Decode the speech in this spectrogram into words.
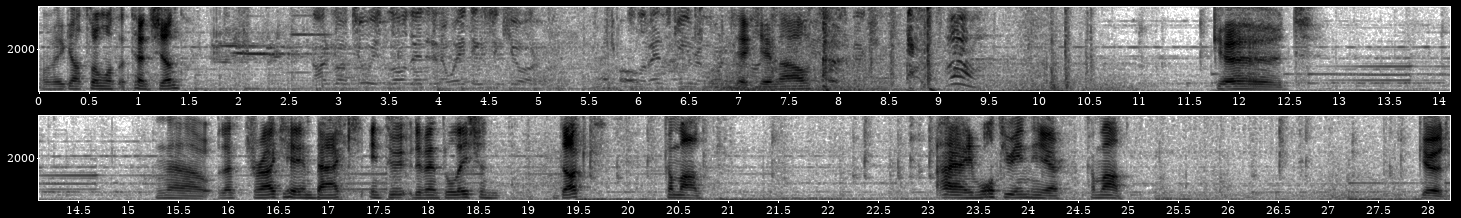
Well, we got someone's attention. Cargo 2 is loaded and awaiting secure. Slovensky Take him out. Good. Now, let's drag him back into the ventilation duct. Come on. I want you in here. Come on. Good.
